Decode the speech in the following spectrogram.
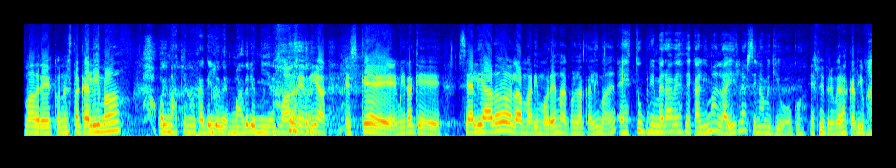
Madre, con esta calima Hoy más que nunca aquello de madre mía. Madre mía, es que mira que se ha liado la Morena con la calima, ¿eh? Es tu primera vez de calima en la isla, si no me equivoco. Es mi primera calima.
